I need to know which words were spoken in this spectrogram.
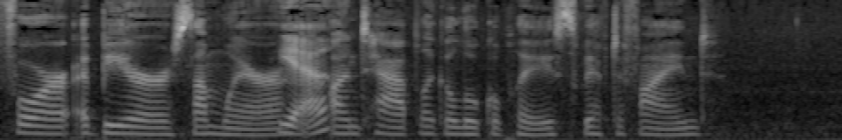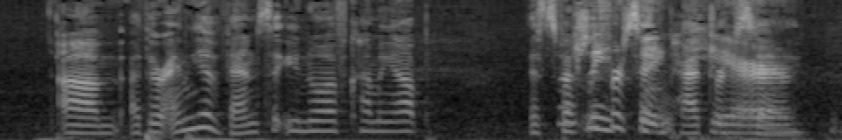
for a beer somewhere Yeah. on tap, like a local place we have to find, um, are there any events that you know of coming up, especially for St. Patrick's here. Day?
